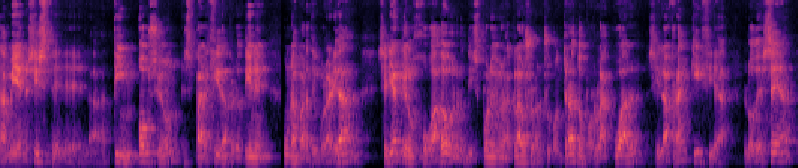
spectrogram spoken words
También existe la Team Option, es parecida pero tiene una particularidad, sería que el jugador dispone de una cláusula en su contrato por la cual, si la franquicia lo desea,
